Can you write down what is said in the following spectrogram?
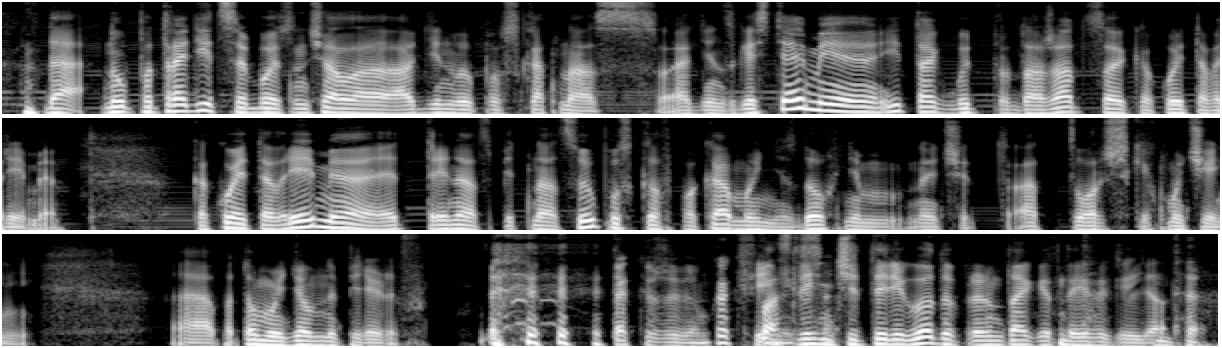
Да, ну по традиции будет сначала один выпуск от нас, один с гостями, и так будет продолжаться какое-то время. Какое-то время, это 13-15 выпусков, пока мы не сдохнем, значит, от творческих мучений. А потом уйдем на перерыв. Так и живем, как фениксы. Последние 4 года прям так это и выглядело. Да.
